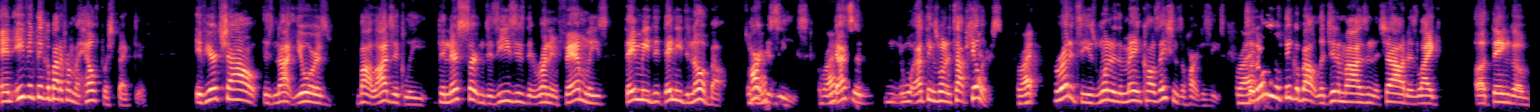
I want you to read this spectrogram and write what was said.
And even think about it from a health perspective. If your child is not yours biologically, then there's certain diseases that run in families they need to, they need to know about. Heart right. disease. Right. That's a I think is one of the top killers. Right. Heredity is one of the main causations of heart disease. Right. So don't even think about legitimizing the child as like a thing of,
